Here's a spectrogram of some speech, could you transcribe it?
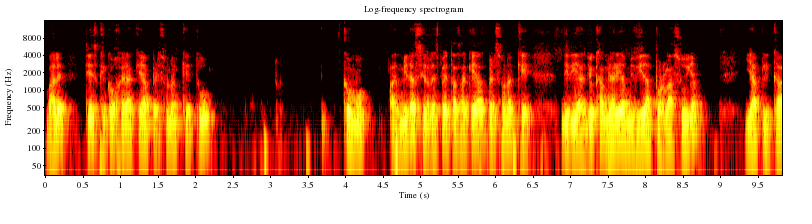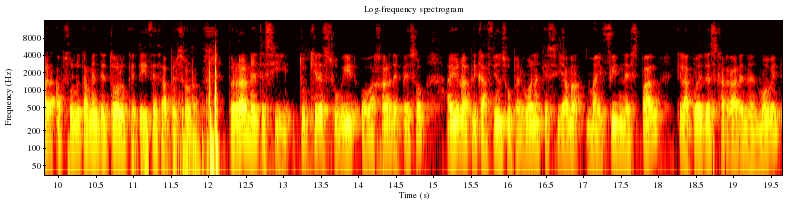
¿vale? Tienes que coger a aquella persona que tú como admiras y respetas, a aquella persona que dirías, yo cambiaría mi vida por la suya y aplicar absolutamente todo lo que te dice esa persona. Pero realmente si tú quieres subir o bajar de peso, hay una aplicación súper buena que se llama MyFitnessPal, que la puedes descargar en el móvil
